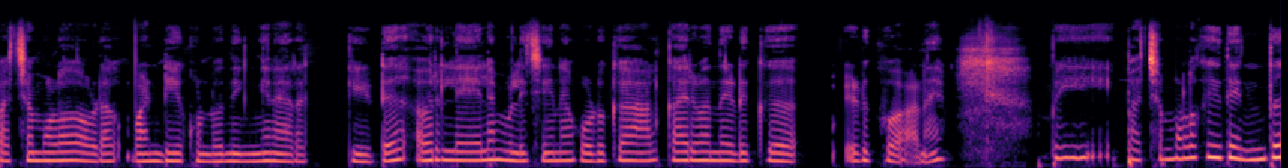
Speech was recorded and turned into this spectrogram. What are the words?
പച്ചമുളക് അവിടെ വണ്ടിയെ കൊണ്ടുവന്ന് ഇങ്ങനെ ഇറക്കി ആക്കിയിട്ട് അവർ ലേലം വിളിച്ചിങ്ങനെ കൊടുക്കുക ആൾക്കാർ വന്ന് എടുക്കുക എടുക്കുവാണേ. അപ്പോൾ ഈ പച്ചമുളക് ഇതെന്ത്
